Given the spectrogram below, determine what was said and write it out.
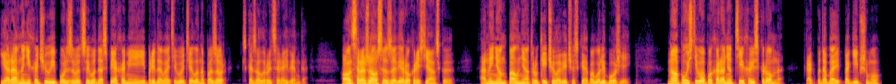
Я равно не хочу и пользоваться его доспехами, и предавать его тело на позор, — сказал рыцарь Айвенга. Он сражался за веру христианскую, а ныне он пал не от руки человеческой, а по воле Божьей. Но пусть его похоронят тихо и скромно, как подобает погибшему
